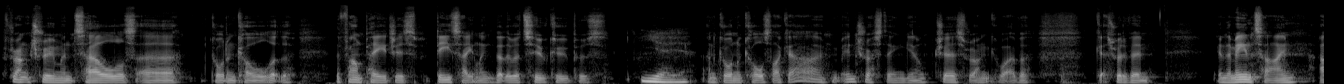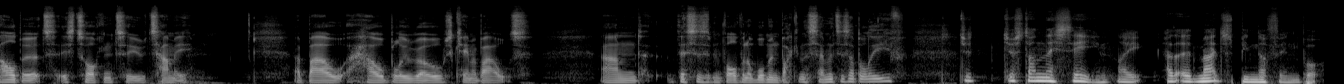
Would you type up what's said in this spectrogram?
Frank Truman tells uh, Gordon Cole that the, they found pages detailing that there were two Coopers, yeah, yeah. and Gordon Cole's like, ah, interesting, you know, cheers, Frank, whatever, gets rid of him. In the meantime, Albert is talking to Tammy about how Blue Rose came about. And this is involving a woman back in the 70s, I believe. Just just on this scene, like it might just be nothing, but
